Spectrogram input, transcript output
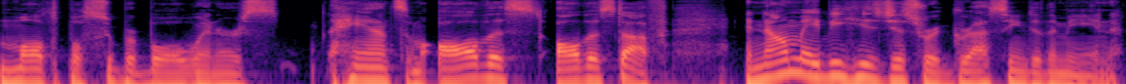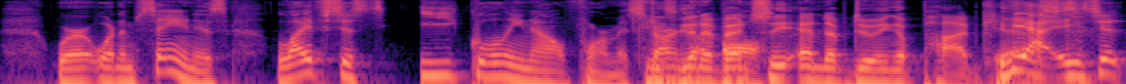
multiple Super Bowl winners, handsome, all this, all this stuff, and now maybe he's just regressing to the mean. Where what I'm saying is, life's just equaling out for him. It's He's going to to all- eventually end up doing a podcast. Yeah, he's just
